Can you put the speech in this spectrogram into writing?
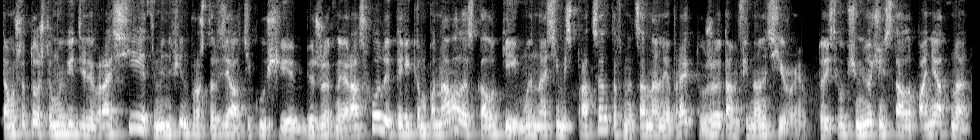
Потому что то, что мы видели в России, это Минфин просто взял текущие бюджетные расходы, перекомпоновал и сказал, окей, мы на 70% национальный проект уже там финансируем. То есть, в общем, не очень стало понятно,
